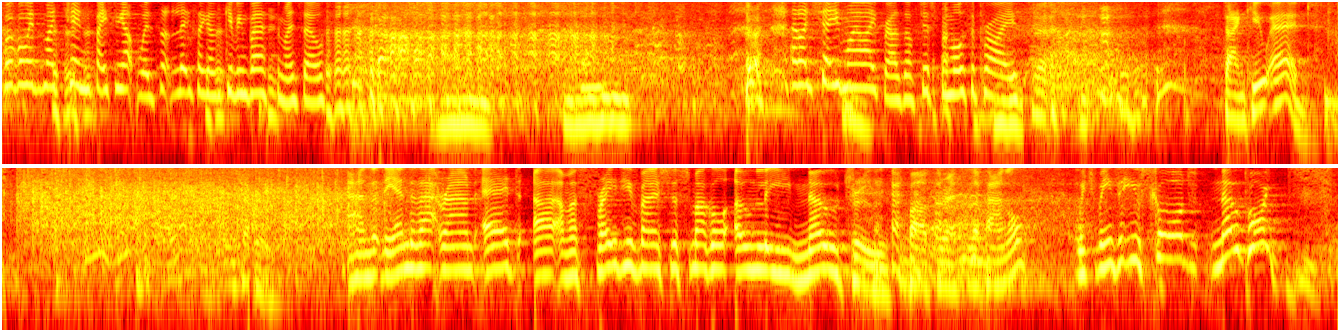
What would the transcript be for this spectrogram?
but with my chin facing upwards, it looks like I was giving birth to myself. and I'd shave my eyebrows off just for more surprise. Thank you, Ed. And at the end of that round, Ed, uh, I'm afraid you've managed to smuggle only no truths past the rest of the panel, which means that you've scored no points.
